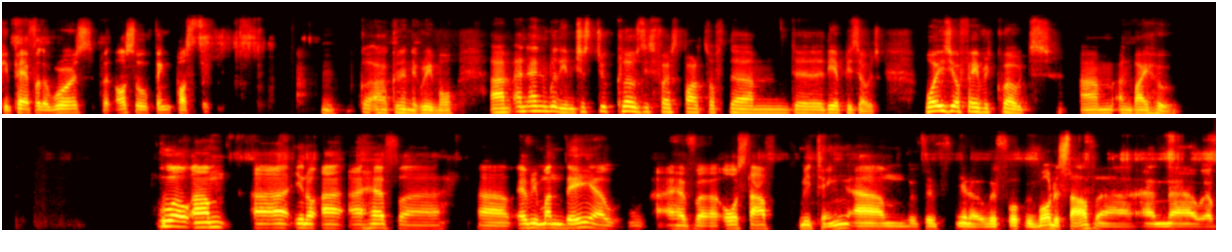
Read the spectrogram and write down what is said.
prepare for the worst, but also think positive. I couldn't agree more. Um, and William, just to close this first part of the um, the, the episode, what is your favorite quote um, and by who? Well, um, uh, you know, I, I have uh, uh, every Monday uh, I have uh, all staff meeting um, with, with, you know with, with all the staff uh, and uh, we have,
